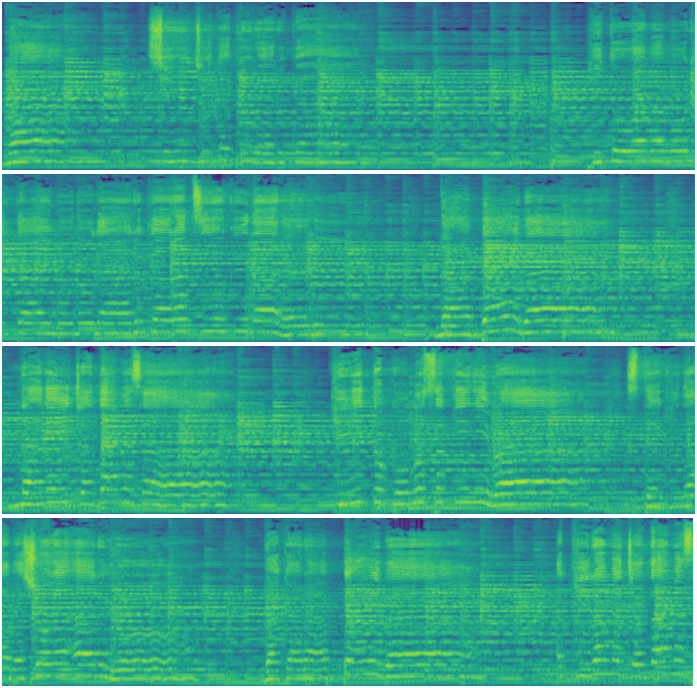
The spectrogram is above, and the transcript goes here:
なあ信じてくれるか。人は守りたいものがあるから強くなれる。なあベイベー嘆いちゃダメさ。きっとこの先には素敵な場所があるよ。だからベイベー諦めちゃダメさ。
